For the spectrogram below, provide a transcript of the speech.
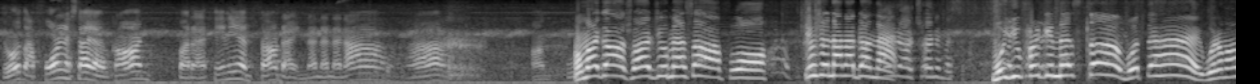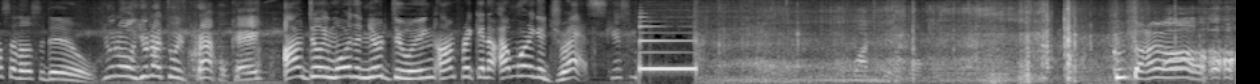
Through the forest I have gone, but Athenian found I na na na na. Ah. Oh my gosh, why did you mess up, fool? You should not have done I'm that. not trying to mess. Well, you freaking messed up. What the heck? What am I supposed to do? You know, you're not doing crap, okay? I'm doing more than you're doing. I'm freaking, I'm wearing a dress. Kiss me. Watch this. Wolf. Good time.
